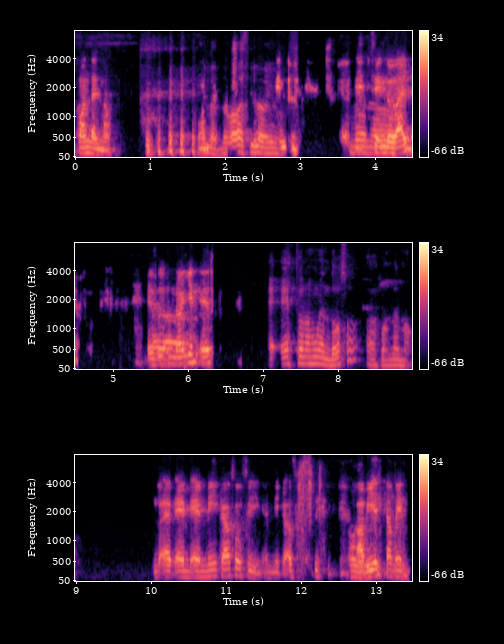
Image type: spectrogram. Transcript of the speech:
Juan del Mau. no, no decir lo mismo. Sin dudar. Eso, no hay, e, Esto no es un endoso a Juan del Mau. En, en, mi caso sí, en mi caso sí. Abiertamente,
